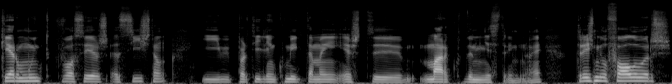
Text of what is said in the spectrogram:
quero muito que vocês assistam e partilhem comigo também este marco da minha stream, não é? 3 mil followers,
